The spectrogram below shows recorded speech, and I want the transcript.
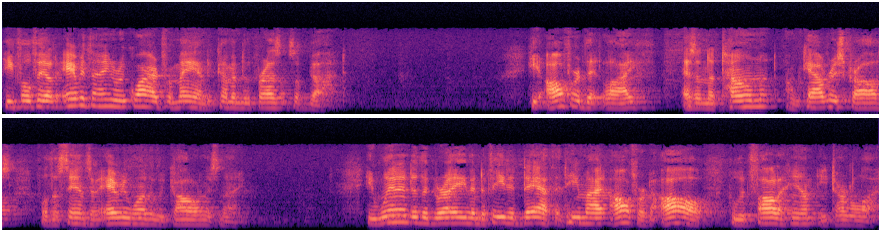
He fulfilled everything required for man to come into the presence of God. He offered that life as an atonement on Calvary's cross for the sins of everyone who would call on his name. He went into the grave and defeated death that he might offer to all who would follow him eternal life.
